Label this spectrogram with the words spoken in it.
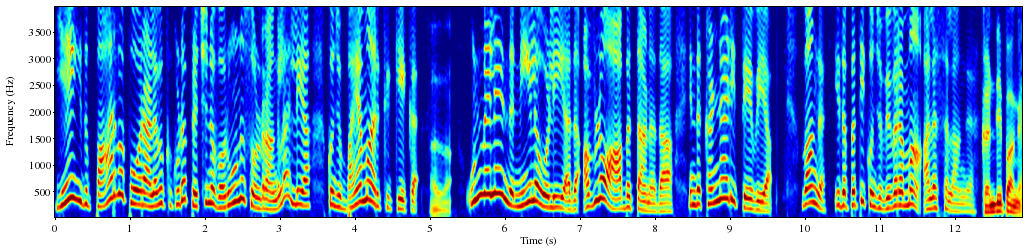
ஏன் இது பார்வை போற அளவுக்கு கூட பிரச்சனை வரும்னு சொல்றாங்களா இல்லையா? கொஞ்சம் பயமா இருக்கு கேக்க. அதுதான். உண்மையிலே இந்த நீல ஒளி அது அவ்ளோ ஆபத்தானதா? இந்த கண்ணாடி தேவையா? வாங்க இத பத்தி கொஞ்சம் விவரமா அலசலாங்க. கண்டிப்பாங்க.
